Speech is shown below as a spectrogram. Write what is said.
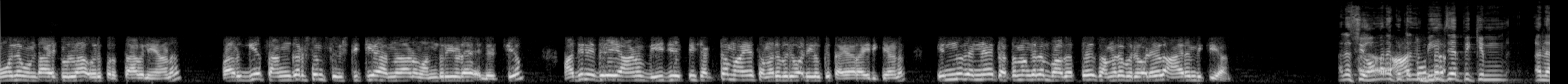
മൂലമുണ്ടായിട്ടുള്ള ഒരു പ്രസ്താവനയാണ്. വർഗീയ സംഘർഷം സൃഷ്ടിക്കുക എന്നതാണ് മന്ത്രിയുടെ ലക്ഷ്യം. അതിനെതിരെയാണ് ബി ജെ പി ശക്തമായ സമരപരിപാടികൾക്ക് തയ്യാറായിരിക്കുകയാണ്. ഇന്ന് തന്നെ തത്തമംഗലം ഭാഗത്ത് സമരപരിപാടികൾ ആരംഭിക്കുകയാണ്. അല്ല ആസൂത്രണ- ബി ജെ പിക്കും അല്ല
